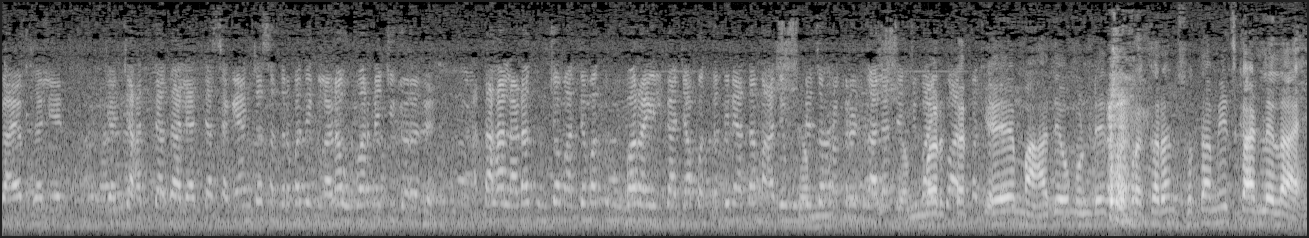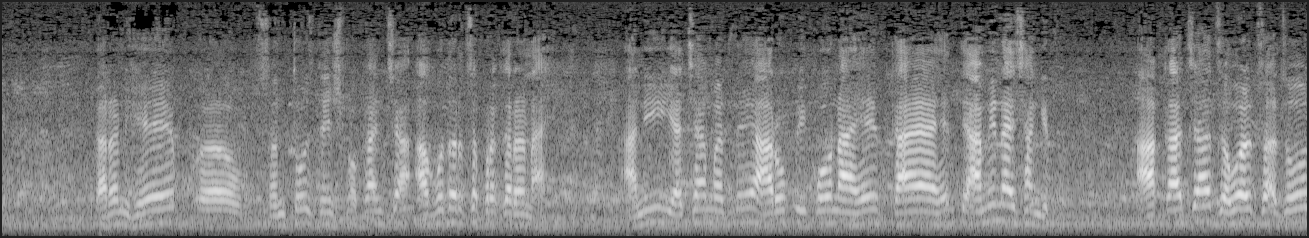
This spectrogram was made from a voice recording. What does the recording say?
गायब झाली आहेत ज्यांच्या हत्या झाल्या त्या सगळ्यांच्या संदर्भात एक लढा उभारण्याची गरज आहे. आता हा लढा तुमच्या माध्यमातून उभा राहील का? ज्या पद्धतीने आता महादेव मुंडेचं प्रकरण झालं शंभर टक्के महादेव मुंडेचं प्रकरण सुद्धा मीच काढलेलं आहे. कारण हे संतोष देशमुखांच्या अगोदरचं प्रकरण आहे. आणि याच्यामधले आरोपी कोण आहेत काय आहेत ते आम्ही नाही सांगितलं. आकाच्या जवळचा जो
